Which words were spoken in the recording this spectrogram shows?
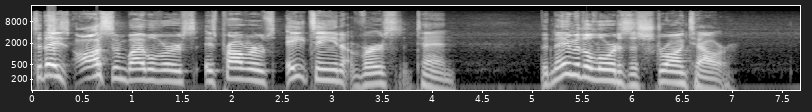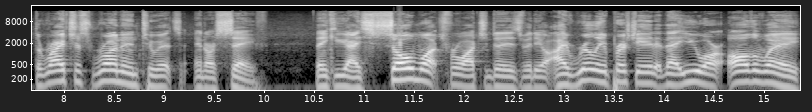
Today's awesome Bible verse is Proverbs 18, verse 10. The name of the Lord is a strong tower. The righteous run into it and are safe. Thank you guys so much for watching today's video. I really appreciate it that you are all the way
